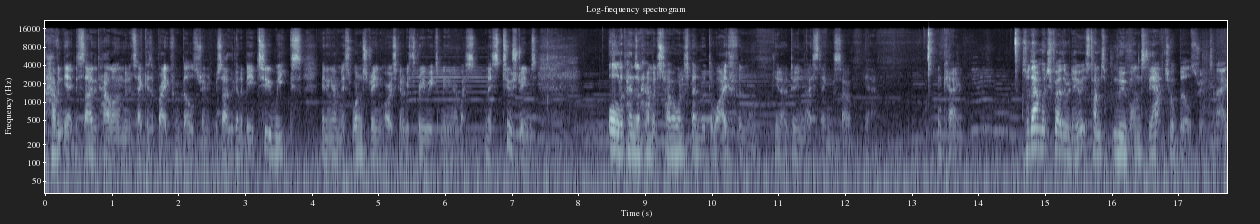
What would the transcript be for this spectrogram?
I haven't yet decided how long I'm going to take as a break from build streams. It's either going to be two weeks, meaning I miss one stream, or it's going to be three weeks, meaning I miss two streams. All depends on how much time I want to spend with the wife and, you know, doing nice things. So, yeah. Okay. So without much further ado, it's time to move on to the actual build stream today.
